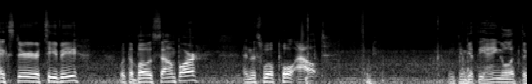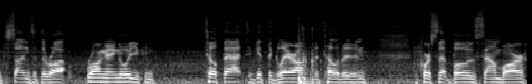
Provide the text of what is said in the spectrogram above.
exterior TV with the Bose soundbar, and this will pull out you can get the angle if the sun's at the wrong, wrong angle. You can tilt that to get the glare off of the television. Of course, that Bose soundbar,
